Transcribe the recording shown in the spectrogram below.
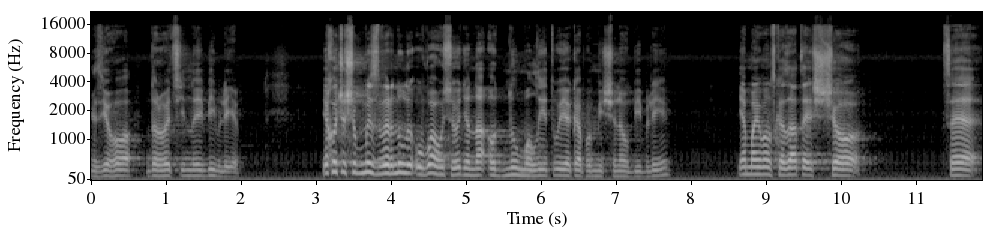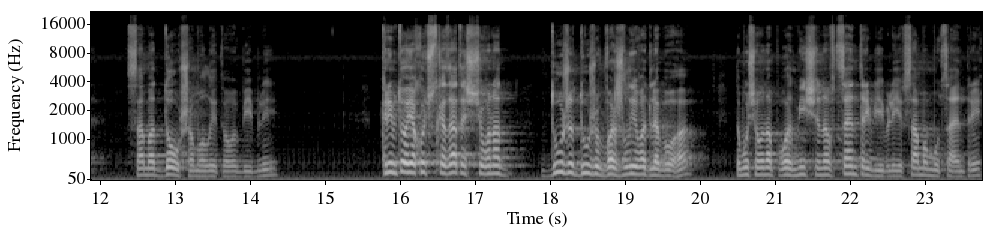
з його дорогоцінної Біблії. Я хочу, щоб ми звернули увагу сьогодні на одну молитву, яка поміщена в Біблії. Я маю вам сказати, що це сама довша молитва в Біблії. Крім того, я хочу сказати, що вона дуже-дуже важлива для Бога, тому що вона поміщена в центрі Біблії, в самому центрі.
